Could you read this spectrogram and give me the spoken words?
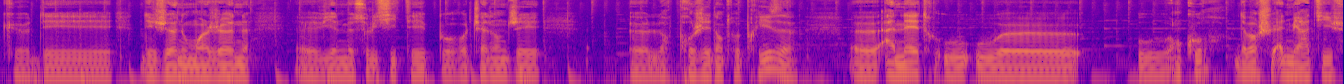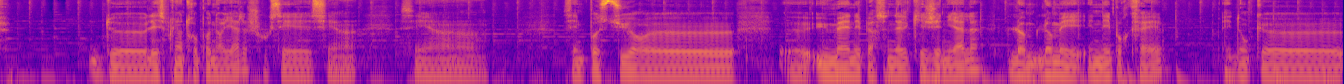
que des, jeunes ou moins jeunes euh, viennent me solliciter pour challenger leur projet d'entreprise à naître ou, en cours. D'abord, je suis admiratif de l'esprit entrepreneurial. Je trouve que c'est un c'est une posture euh, euh, humaine et personnelle qui est géniale. L'homme, est, né pour créer. Et donc, euh,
